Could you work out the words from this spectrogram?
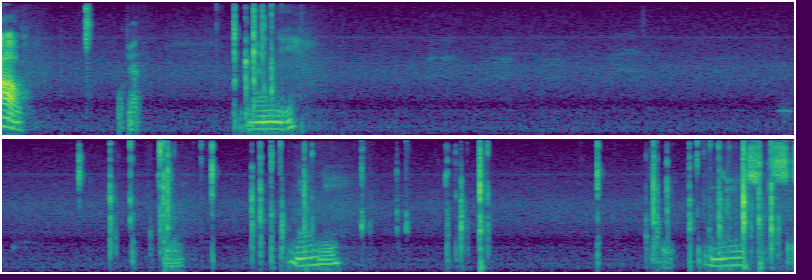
Ow! Okay. Many. Many. Nice.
